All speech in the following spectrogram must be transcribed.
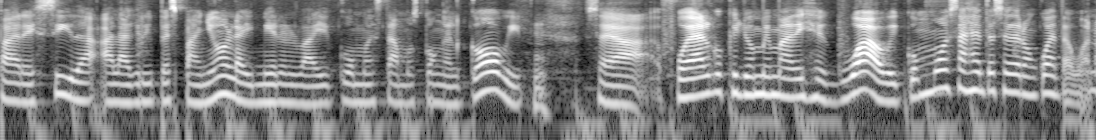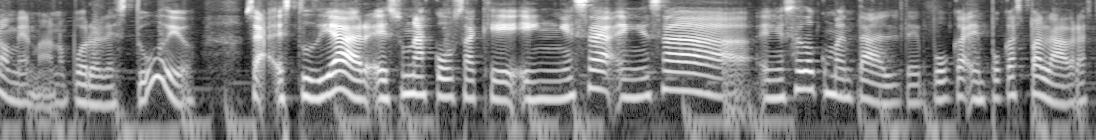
parecida a la gripe española y mírenlo ahí cómo estamos con el COVID. O sea, fue algo que yo misma dije, wow, ¿y cómo esa gente se dieron cuenta? Bueno, mi hermano, por el estudio. O sea, estudiar es una cosa que en esa, en esa, en ese documental de poca, en pocas palabras,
